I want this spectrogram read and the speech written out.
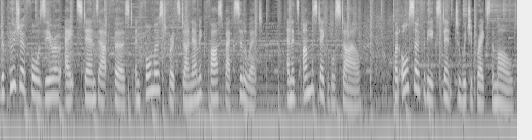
The Peugeot 408 stands out first and foremost for its dynamic fastback silhouette and its unmistakable style, but also for the extent to which it breaks the mold.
